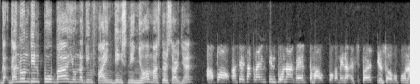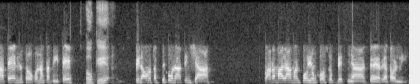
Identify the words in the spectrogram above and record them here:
Ga- ganon din po ba yung naging findings ninyo, Master Sergeant? Opo, kasi sa crime scene po namin, tumawag po kami ng expert, yung soko po natin, soko ng Cavite. Okay. Pina-autopsy po natin siya para malaman po yung cause of death niya, sir, attorney.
